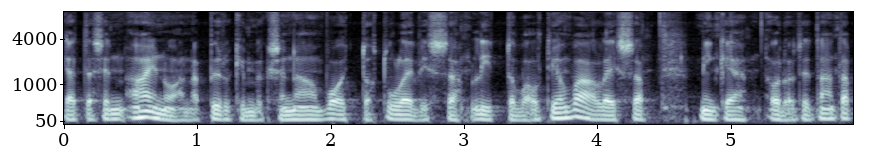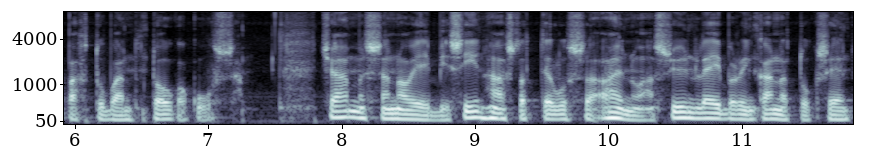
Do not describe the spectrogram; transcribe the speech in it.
ja että sen ainoana pyrkimyksenä on voitto tulevissa liittovaltion vaaleissa, minkä odotetaan tapahtuvan toukokuussa. Chalmers sanoi ABCin haastattelussa ainoan syyn Labourin kannatukseen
